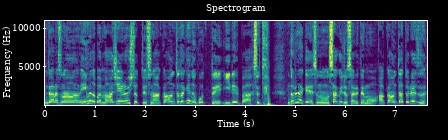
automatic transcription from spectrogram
だからその、今の場合マガジンやる人ってそのアカウントだけ残っていれば、それで、どれだけその削除されてもアカウントはとりあえず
